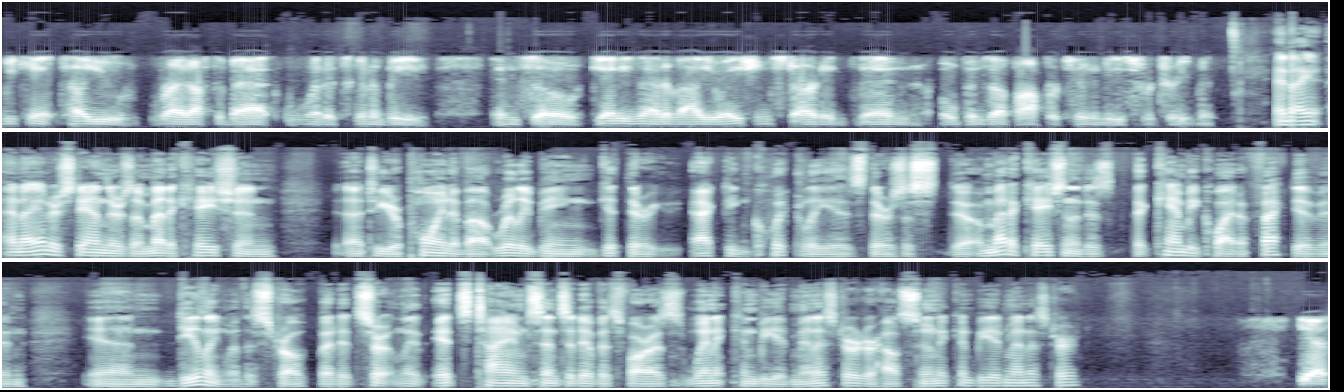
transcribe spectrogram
we can't tell you right off the bat what it's going to be. And so getting that evaluation started then opens up opportunities for treatment. And I and I understand there's a medication uh, to your point about really being get there acting quickly is there's a, a, medication that is that can be quite effective in in dealing with a stroke, but it's certainly it's time sensitive as far as when it can be administered or how soon it can be administered. Yes,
